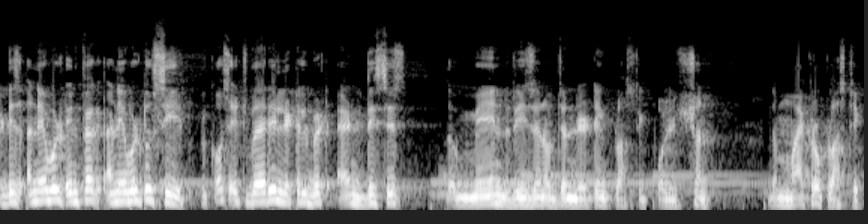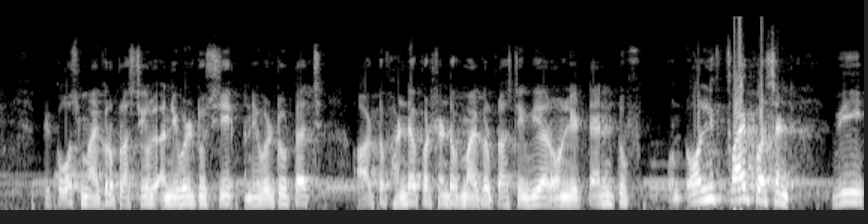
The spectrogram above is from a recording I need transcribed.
it is unable to in fact unable to see it because it's very little bit and this is the main reason of generating plastic pollution the microplastic. Because microplastic is unable to see unable to touch out of 100% of microplastic we are only 10 to only 5% we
